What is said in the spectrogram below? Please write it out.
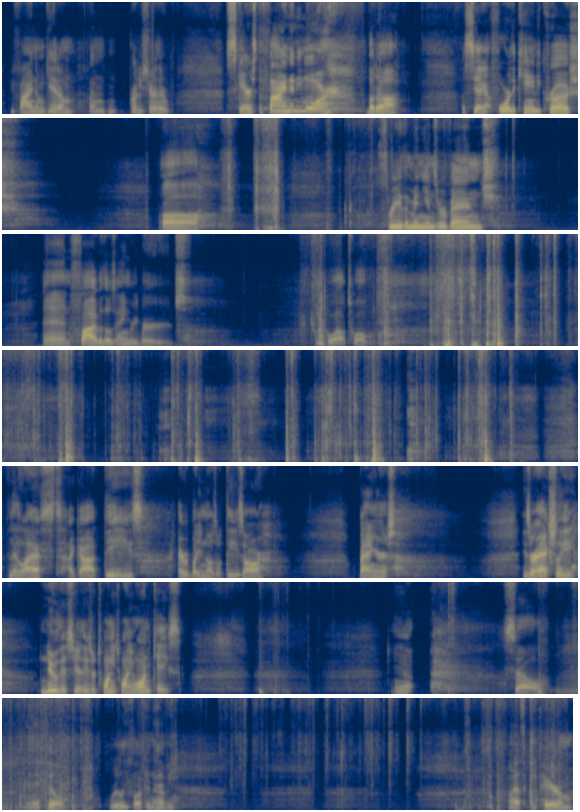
If you find them, get them. I'm pretty sure they're scarce to find anymore. But, uh, let's see, I got four of the Candy Crush. Uh, three of the Minions Revenge. And five of those Angry Birds. Equal out 12 And then last, I got these. Everybody knows what these are. Bangers. These are actually new this year. These are 2021 case. Yeah. So, and they feel really fucking heavy. I have to compare them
